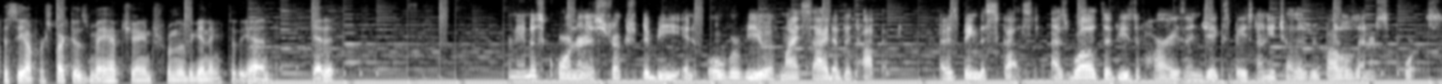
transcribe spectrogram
to see how perspectives may have changed from the beginning to the end. Get it? Fernando's Corner is structured to be an overview of my side of the topic that is being discussed, as well as the views of Hari's and Jake's based on each other's rebuttals and supports.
